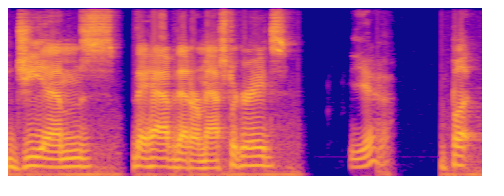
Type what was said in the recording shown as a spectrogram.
GMs they have that are master grades. Yeah. But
